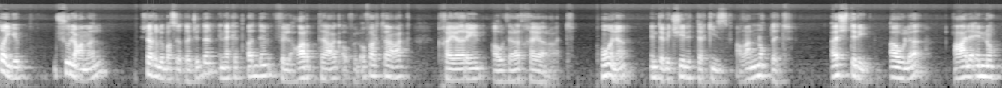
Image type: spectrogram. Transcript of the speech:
طيب شو العمل؟ شغلة بسيطة جدا إنك تقدم في العرض تاعك أو في الأوفر تاعك خيارين أو ثلاث خيارات. هنا أنت بتشيل التركيز عن نقطة أشتري أو لا على إنه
